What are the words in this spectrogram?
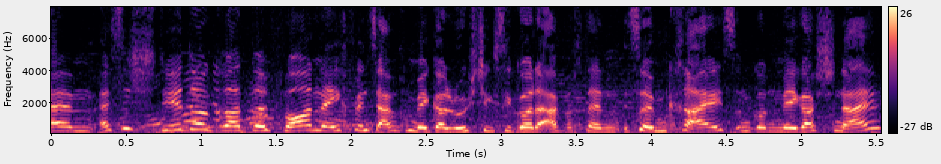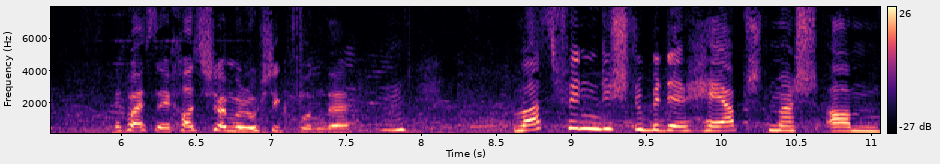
Ähm, es ist die da gerade da vorne. Ich finde es einfach mega lustig. Sie geht einfach dann so im Kreis und geht mega schnell. Ich weiß nicht, ich habe es schon immer lustig gefunden. Was findest du bei der Herbstmarsch am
